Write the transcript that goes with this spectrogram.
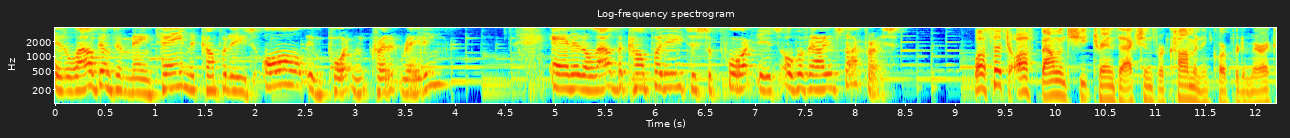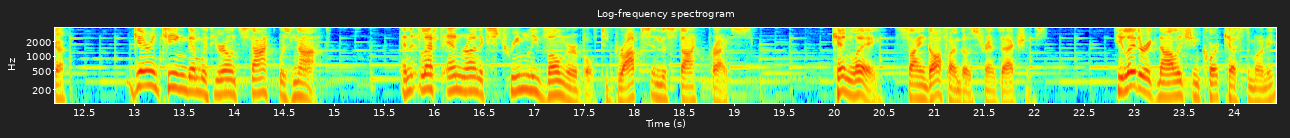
It allowed them to maintain the company's all important credit rating, and it allowed the company to support its overvalued stock price. While such off balance sheet transactions were common in corporate America, guaranteeing them with your own stock was not. And it left Enron extremely vulnerable to drops in the stock price. Ken Lay signed off on those transactions. He later acknowledged in court testimony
